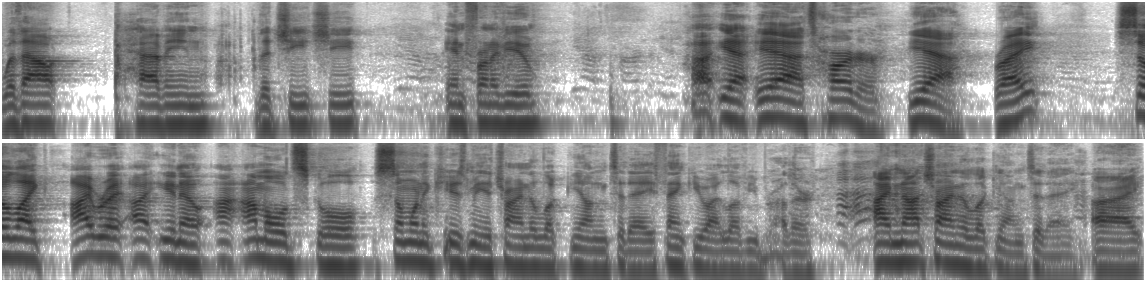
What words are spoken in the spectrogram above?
without having the cheat sheet in front of you? Uh, yeah, yeah, it's harder. Yeah, right? So, like, I, re- I you know, I, I'm old school. Someone accused me of trying to look young today. Thank you. I love you, brother. I'm not trying to look young today. All right.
